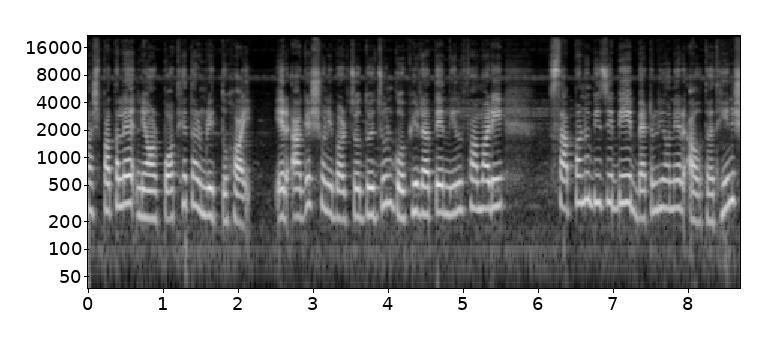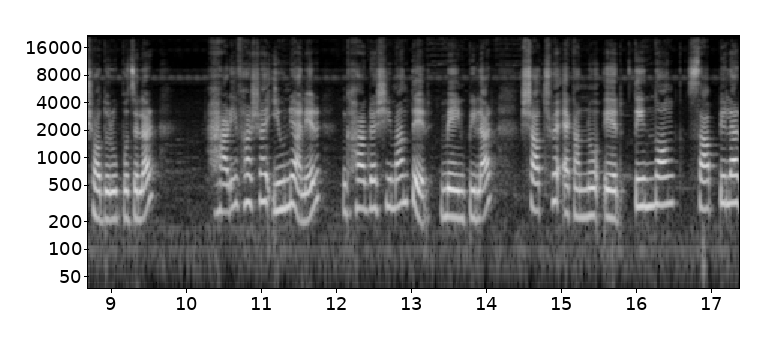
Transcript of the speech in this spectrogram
হাসপাতালে নেওয়ার পথে তার মৃত্যু হয়। এর আগে শনিবার চোদ্দই জুন গভীর রাতে নীলফামারী ছাপ্পান্ন বিজিবি ব্যাটালিয়নের আওতাধীন সদর উপজেলার হাড়িভাষা ইউনিয়নের ঘাগড়া সীমান্তের মেইন পিলার সাতশো একান্ন এর তিন নং সাব পিলার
